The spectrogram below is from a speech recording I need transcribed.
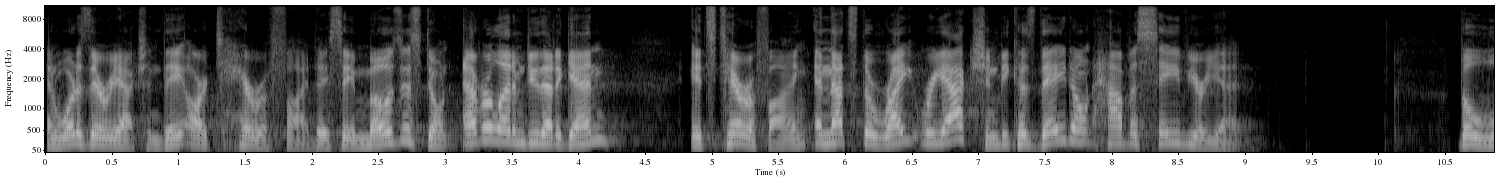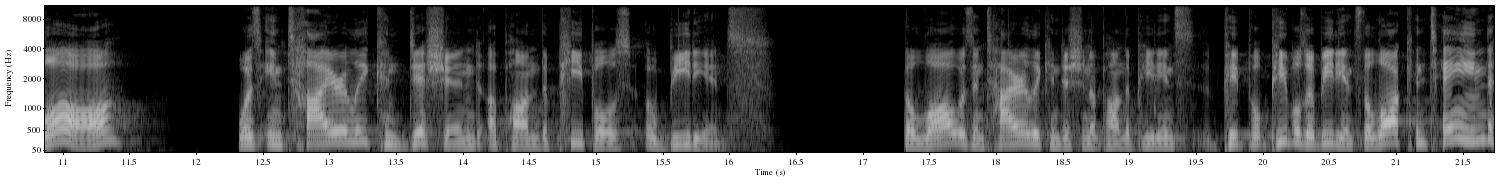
and what is their reaction? They are terrified. They say, Moses, don't ever let him do that again. It's terrifying. And that's the right reaction because they don't have a Savior yet. The law was entirely conditioned upon the people's obedience. The law was entirely conditioned upon the people's obedience. The law contained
